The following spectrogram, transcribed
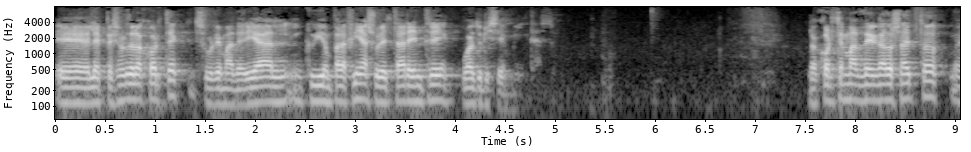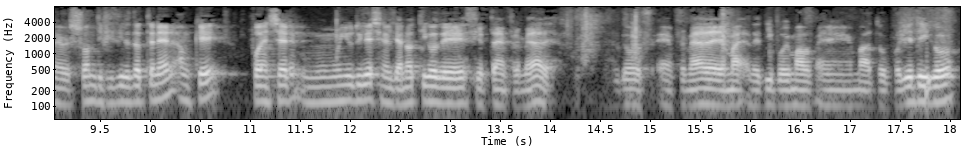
El espesor de los cortes sobre material incluido en parafina suele estar entre 4 y 6 milímetros. Los cortes más delgados a estos eh, son difíciles de obtener, aunque pueden ser muy útiles en el diagnóstico de ciertas enfermedades. enfermedades de tipo hematopoyético,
